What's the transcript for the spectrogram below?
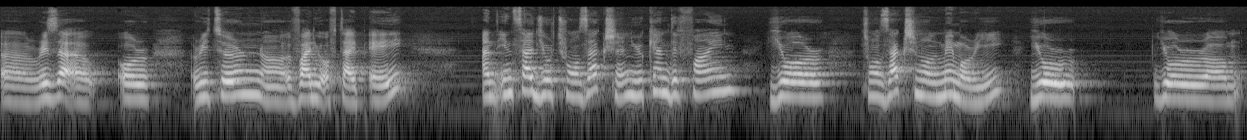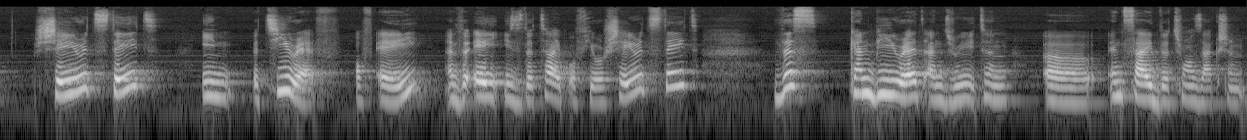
uh, uh, or return uh, a value of type A. And inside your transaction, you can define your transactional memory, your, your um, shared state in a TREF of A, and the A is the type of your shared state. This can be read and written uh, inside the transaction.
